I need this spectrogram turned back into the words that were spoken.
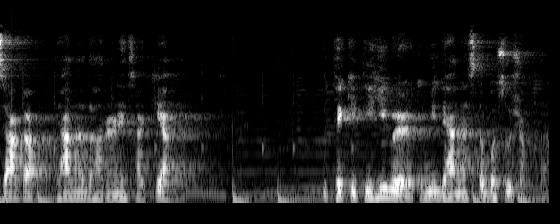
जागा ध्यान धारणेसाठी आहे. इथे कितीही वेळ तुम्ही ध्यानस्थ बसू शकता.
